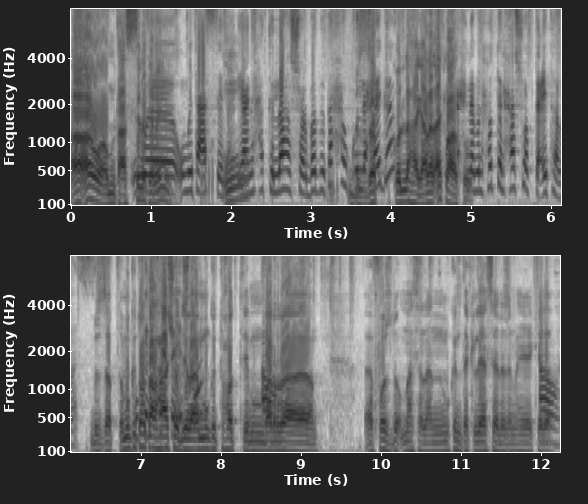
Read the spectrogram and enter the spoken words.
آه آه ومتعسلة و... كمان. ومتعسلة. مم. يعني حاطين لها الشربات بتاعها وكل حاجة. كل حاجة على الأكل على إحنا طول بنحط الحشوة بتاعتها بس. بالظبط. ممكن ممكن تحط على الحشوة دي بقى؟ ممكن تحطي من. بره آه، فستق مثلا. ممكن تاكليها سادة زي ما هي كده. آه.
